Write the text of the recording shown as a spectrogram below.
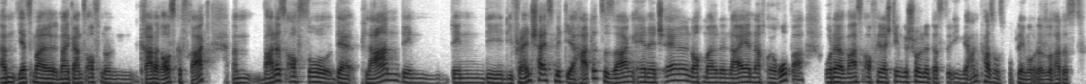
Ähm, jetzt mal, mal ganz offen und gerade rausgefragt, ähm, war das auch so der Plan, den, den die, die Franchise mit dir hatte, zu sagen, NHL, nochmal eine Laie nach Europa? Oder war es auch vielleicht dem geschuldet, dass du irgendwie Anpassungsprobleme oder so hattest?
